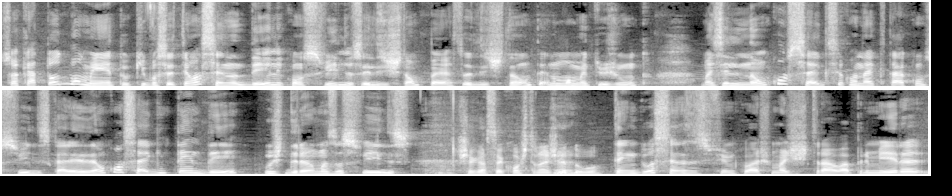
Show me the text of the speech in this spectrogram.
Só que a todo momento que você tem uma cena dele com os filhos, eles estão perto, eles estão tendo um momento junto, mas ele não consegue se conectar com os filhos, cara. Ele não consegue entender os dramas dos filhos. Chega a ser constrangedor. Tem duas cenas desse filme que eu acho magistral. A primeira,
